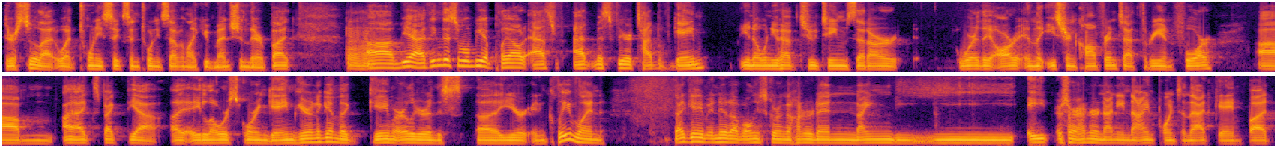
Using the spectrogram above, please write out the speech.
they're still at what 26 and 27, like you mentioned there. But mm-hmm. um, yeah, I think this will be a playout as- atmosphere type of game. You know, when you have two teams that are where they are in the Eastern Conference at three and four. Um, I expect, yeah, a, a, lower scoring game here. And again, the game earlier this uh, year in Cleveland, that game ended up only scoring 198 or sorry, 199 points in that game. But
